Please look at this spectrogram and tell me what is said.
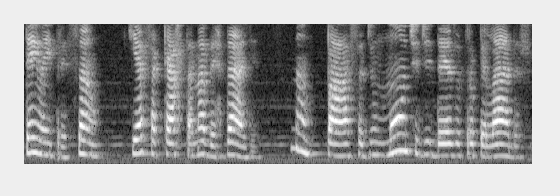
Tenho a impressão que essa carta, na verdade, não passa de um monte de ideias atropeladas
